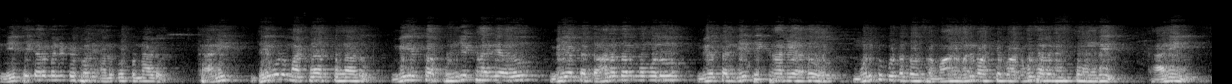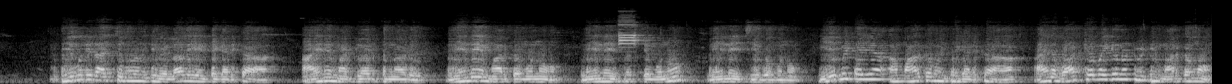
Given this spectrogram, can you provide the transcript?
నీతికరమైనటువంటి పని అనుకుంటున్నాడు. కానీ దేవుడు మాట్లాడుతున్నాడు మీ యొక్క పుణ్య కార్యాలు మీ యొక్క దాన ధర్మములు మీ యొక్క నీతి కార్యాలు మురుకు గుడ్డతో సమానమని వాక్య భాగము సెలవిస్తూ ఉంది. కానీ దేవుని రాజ్యంలోనికి వెళ్ళాలి అంటే కనుక ఆయనే మాట్లాడుతున్నాడు. నేనే మార్గమును నేనే సత్యమును నేనే జీవమును. ఏమిటయ్యా ఆ మార్గం అంటే గనక ఆయన వాక్యమై ఉన్నటువంటి మార్గము.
